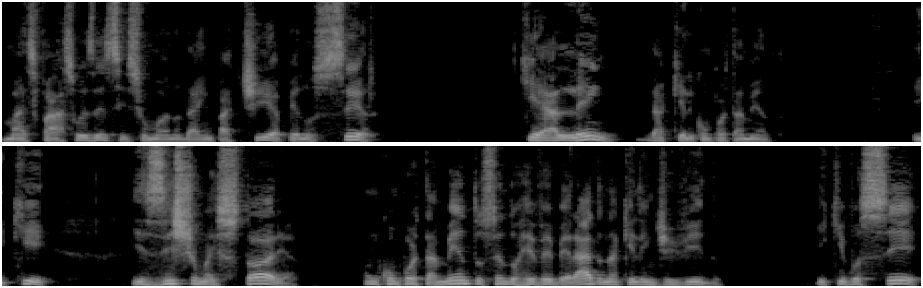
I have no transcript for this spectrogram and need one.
Mas faça o exercício humano da empatia pelo ser que é além daquele comportamento. E que existe uma história um comportamento sendo reverberado naquele indivíduo e que você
